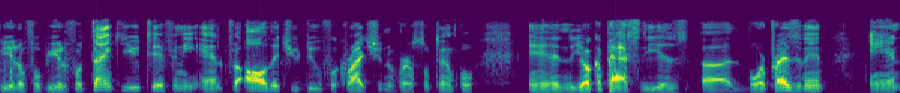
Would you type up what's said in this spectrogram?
Beautiful, beautiful. Thank you, Tiffany, and for all that you do for Christ Universal Temple in your capacity as uh, board president and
